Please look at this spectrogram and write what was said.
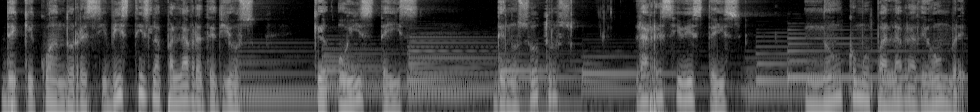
de que cuando recibisteis la palabra de Dios que oísteis de nosotros, la recibisteis no como palabra de hombre,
